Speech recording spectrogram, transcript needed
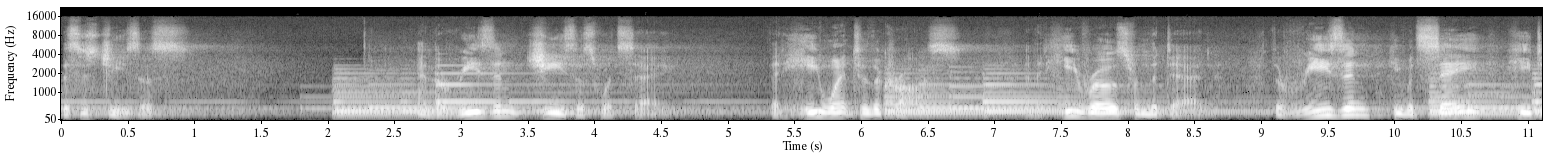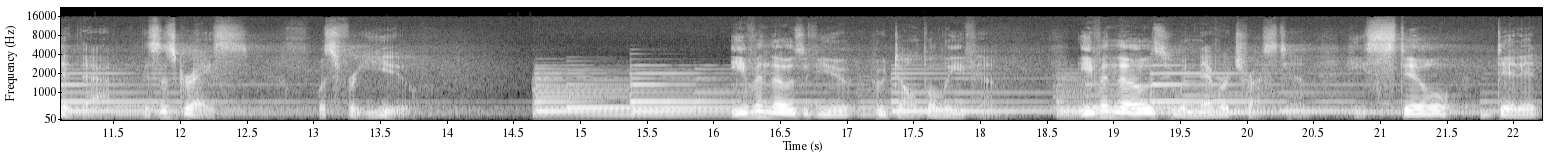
This is Jesus. And the reason Jesus would say that he went to the cross and that he rose from the dead, the reason he would say he did that, this is grace, was for you. Even those of you who don't believe him, even those who would never trust him, he still did it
